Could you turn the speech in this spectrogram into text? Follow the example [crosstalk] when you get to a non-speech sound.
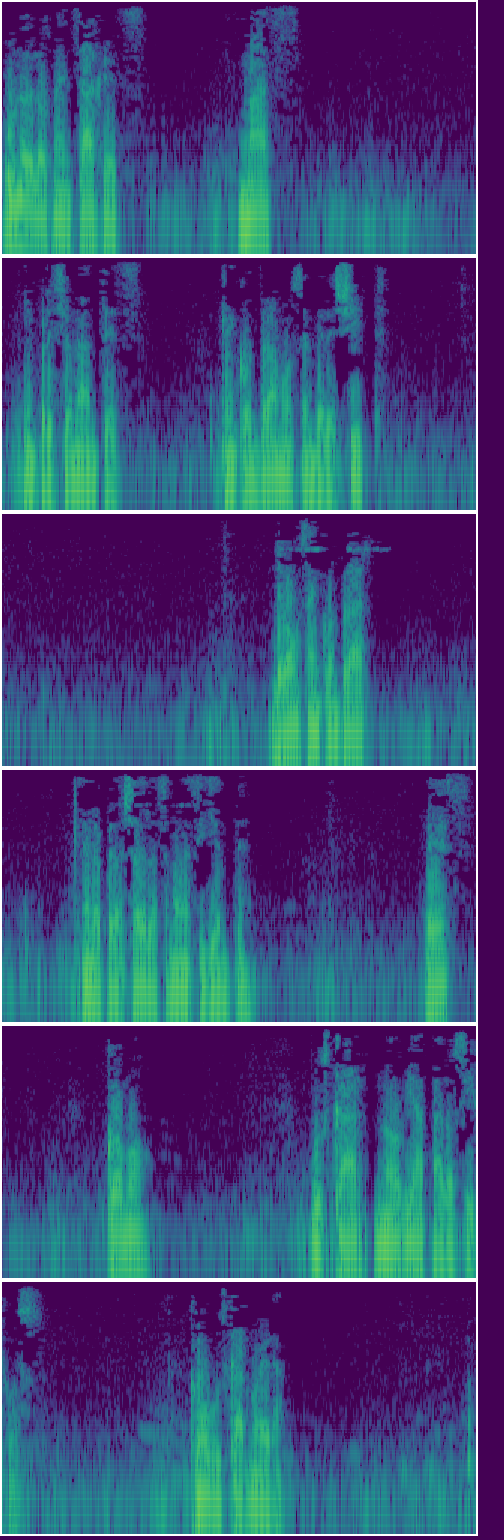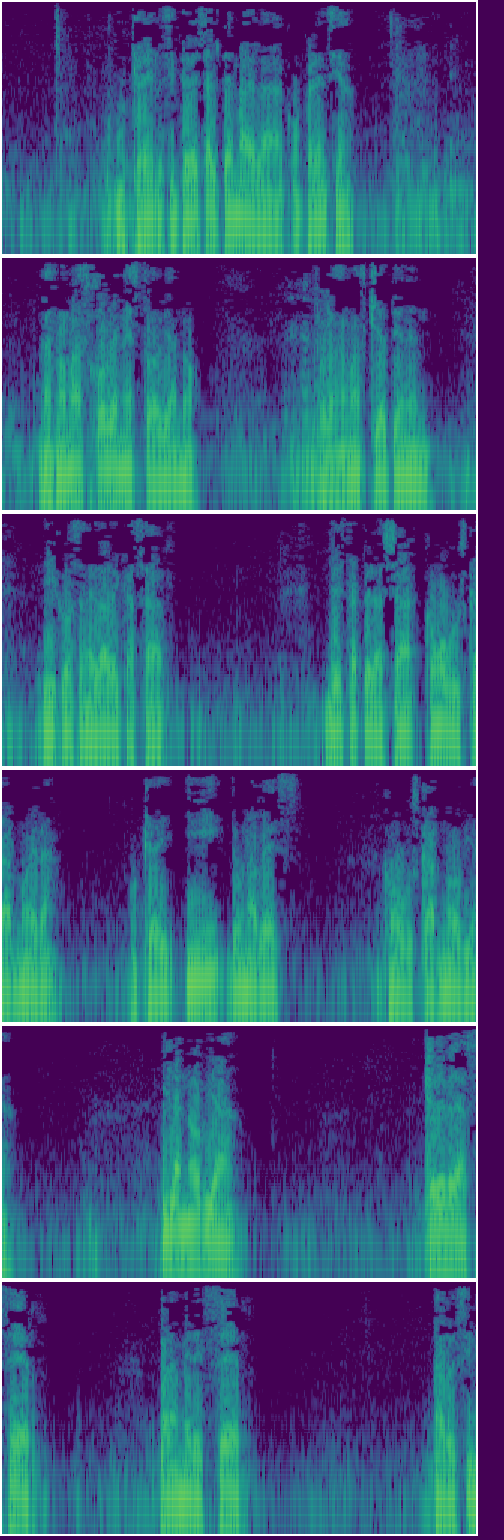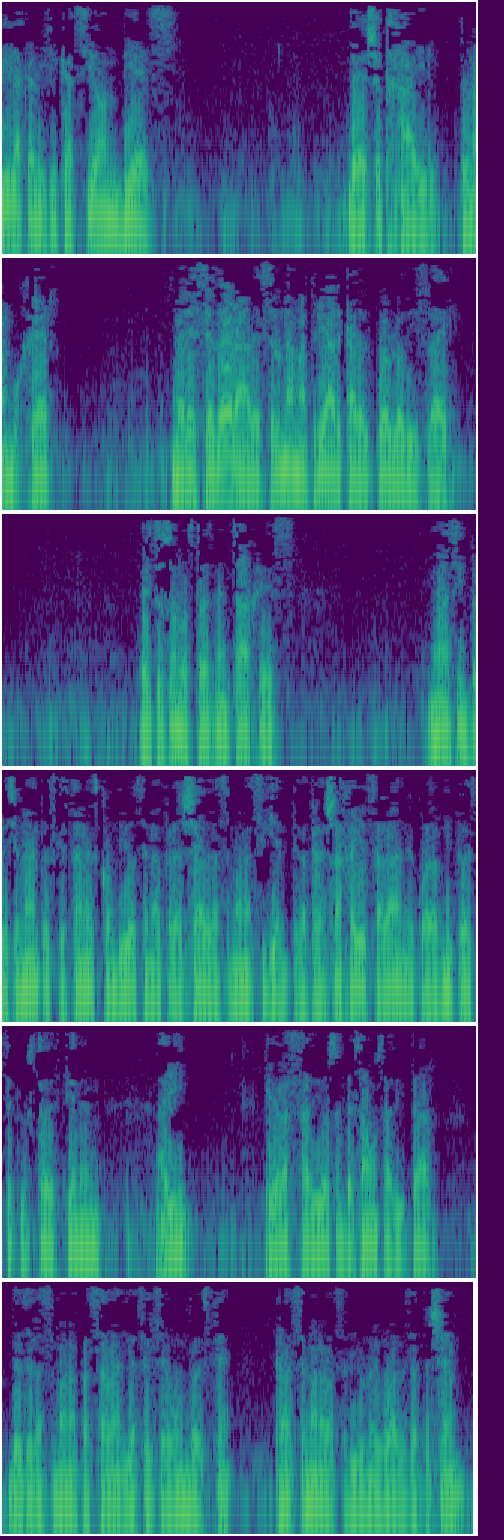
Uno de los mensajes más impresionantes que encontramos en Bereshit lo vamos a encontrar en la pedazada de la semana siguiente es cómo buscar novia para los hijos. Cómo buscar nuera. ¿Ok? ¿Les interesa el tema de la conferencia? Las mamás jóvenes todavía no. Pero las mamás que ya tienen hijos en edad de casar. De esta perashá, cómo buscar nuera. ¿Ok? Y de una vez, cómo buscar novia. Y la novia, ¿qué debe hacer para merecer, para recibir la calificación 10 de Eshet Hail, de una mujer merecedora de ser una matriarca del pueblo de Israel? Estos son los tres mensajes más impresionantes que están escondidos en la perashá de la semana siguiente. La perashá Hayes estará en el cuadernito este que ustedes tienen ahí que gracias a Dios empezamos a editar desde la semana pasada, ya es el segundo este, cada semana va a salir uno igual, de Hashem.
